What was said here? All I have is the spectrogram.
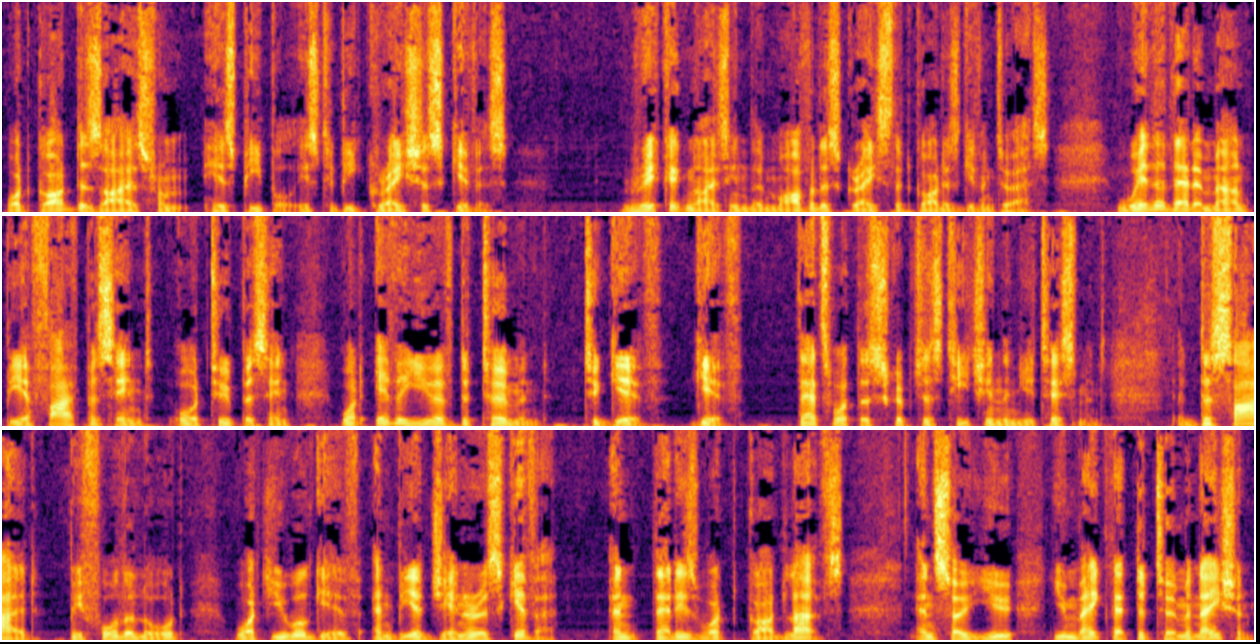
What God desires from His people is to be gracious givers recognizing the marvelous grace that God has given to us. Whether that amount be a 5% or 2%, whatever you have determined to give, give. That's what the scriptures teach in the New Testament. Decide before the Lord what you will give and be a generous giver. And that is what God loves. And so you, you make that determination.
